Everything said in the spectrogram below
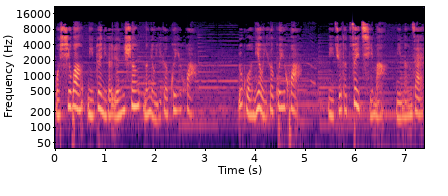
我希望你对你的人生能有一个规划。如果你有一个规划，你觉得最起码你能在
